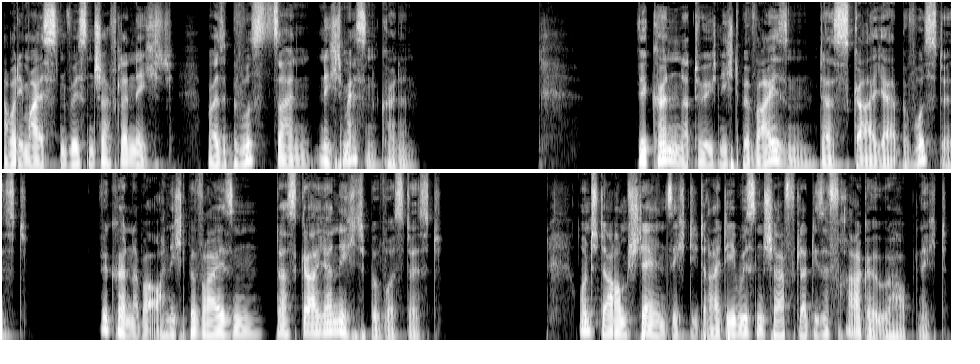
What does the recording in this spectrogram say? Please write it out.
aber die meisten Wissenschaftler nicht, weil sie Bewusstsein nicht messen können. Wir können natürlich nicht beweisen, dass Gaia bewusst ist. Wir können aber auch nicht beweisen, dass Gaia nicht bewusst ist. Und darum stellen sich die 3D-Wissenschaftler diese Frage überhaupt nicht.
